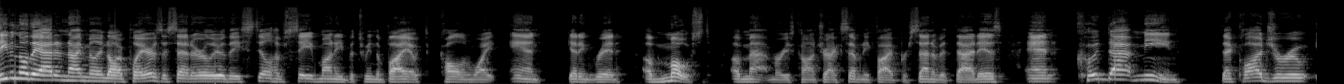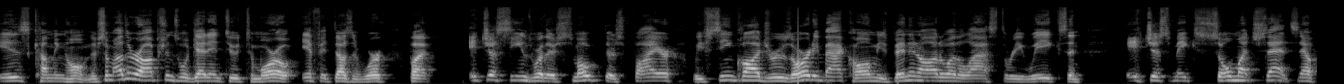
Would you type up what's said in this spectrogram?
even though they added $9 million player, as I said earlier, they still have saved money between the buyout to Colin White and getting rid of most of Matt Murray's contract, 75% of it, that is. And could that mean that Claude Giroux is coming home? There's some other options we'll get into tomorrow if it doesn't work, but it just seems where there's smoke, there's fire. We've seen Claude Giroux's already back home. He's been in Ottawa the last three weeks, and it just makes so much sense. Now,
